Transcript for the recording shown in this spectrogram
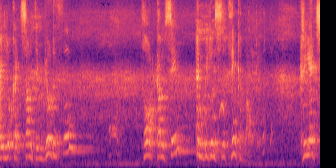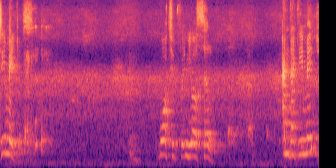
I look at something beautiful, thought comes in and begins to think about it, creates images. Watch it in yourself. And that image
